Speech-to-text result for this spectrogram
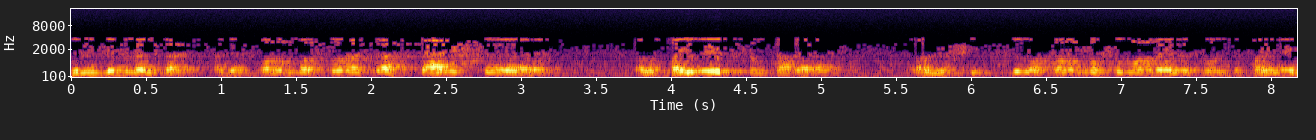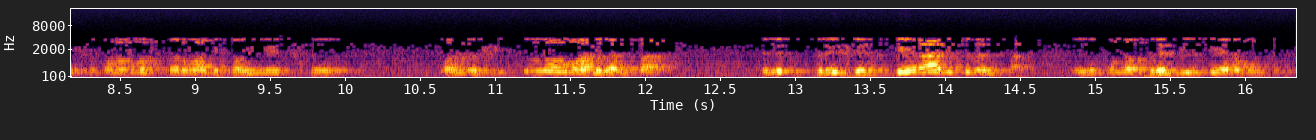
బ్రెజిల్ వెళ్తారు. అదే కొలంబస్లో అంటే స్పానిష్ వాళ్ళు పైలట్స్ ఉంటారు. వాళ్ళు సిక్స్లో కొలంబస్ మొదలైనటువంటి పైలట్స్ కొలంబస్ తర్వాత పైలట్స్ వాళ్ళు సిక్స్లో వాళ్ళు వెళ్తారు. వెళ్ళి బ్రెజిల్ తీరానికి వెళ్తారు. ఎదుకుండా బ్రెజిల్ తీరం ఉంటుంది.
